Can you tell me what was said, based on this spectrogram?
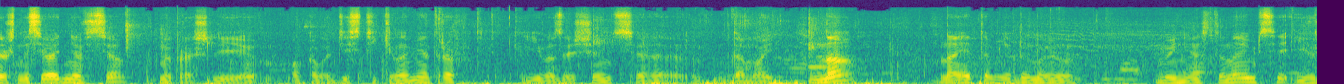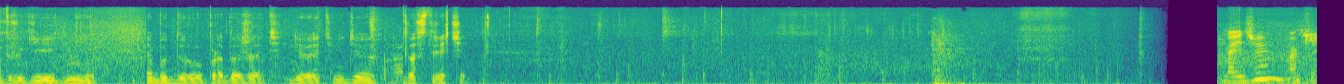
Что ж, на сегодня все. Мы прошли около 10 километров и возвращаемся домой. Но на этом, я думаю, мы не остановимся и в другие дни я буду продолжать делать видео. До встречи! My dream? Okay.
